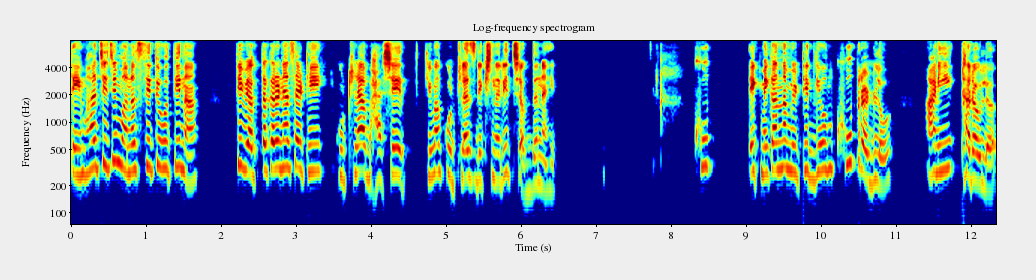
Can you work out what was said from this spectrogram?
तेव्हाची जी मनस्थिती होती ना ती व्यक्त करण्यासाठी कुठल्या भाषेत किंवा कुठल्याच डिक्शनरीत शब्द नाही खूप एकमेकांना मिठीत घेऊन खूप रडलो आणि ठरवलं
